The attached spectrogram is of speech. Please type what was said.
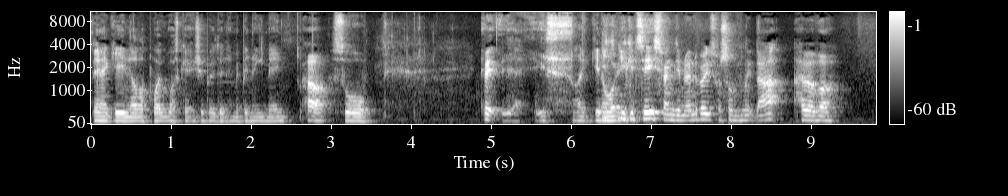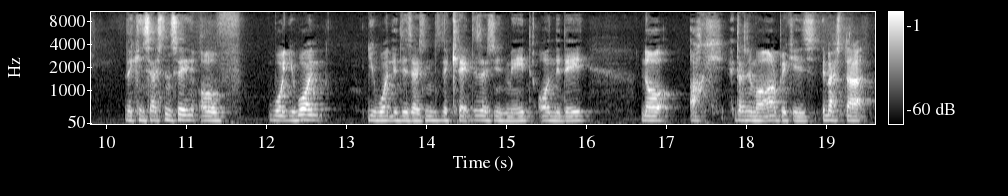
Then again, the other point, Ross County should be down to maybe nine men. Oh, So, But- it's like, you you, know, you could say swings and roundabouts for something like that. However, the consistency of what you want, you want the decisions, the correct decisions made on the day. Not, ugh, it doesn't matter because they missed that.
